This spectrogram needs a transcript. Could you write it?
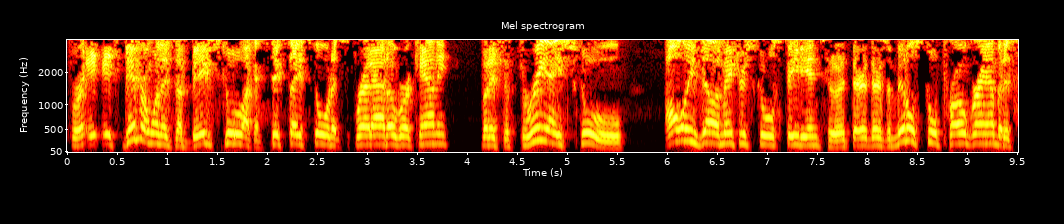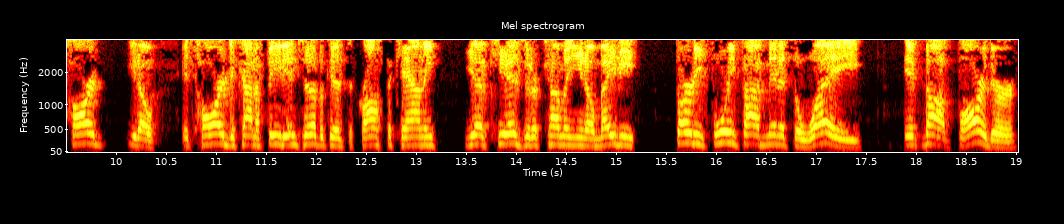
For it's different when it's a big school like a six A school and it's spread out over a county, but it's a three A school. All these elementary schools feed into it. There, there's a middle school program, but it's hard. You know, it's hard to kind of feed into it because it's across the county. You have kids that are coming, you know, maybe 30, 45 minutes away, if not farther,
